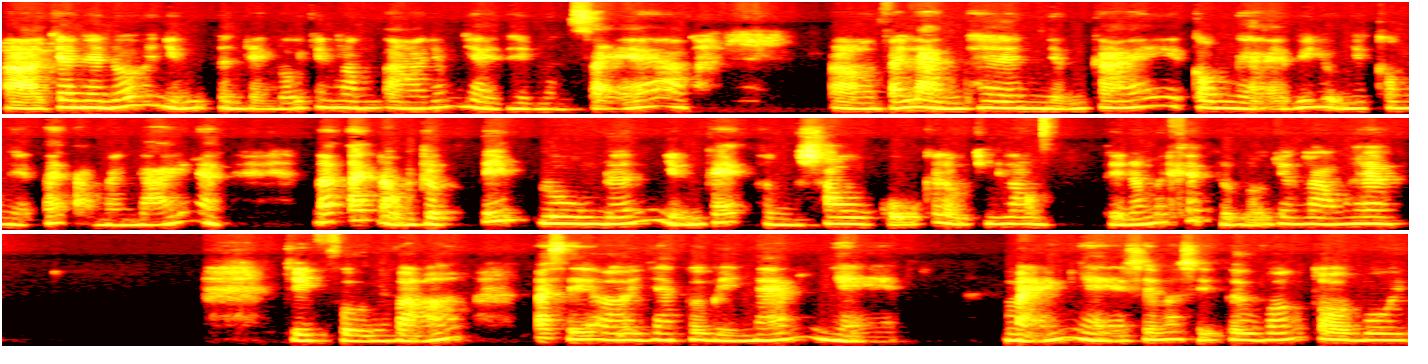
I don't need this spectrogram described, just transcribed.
À, cho nên đối với những tình trạng lỗ chân lông to giống vậy thì mình sẽ uh, phải làm thêm những cái công nghệ ví dụ như công nghệ tái tạo màng đáy nè. Nó tác động trực tiếp luôn đến những cái tầng sâu của cái lỗ chân lông thì nó mới khép được lỗ chân lông ha. Chị Phượng Võ bác sĩ ơi, da tôi bị nám nhẹ, mảng nhẹ xin bác sĩ tư vấn tôi bôi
